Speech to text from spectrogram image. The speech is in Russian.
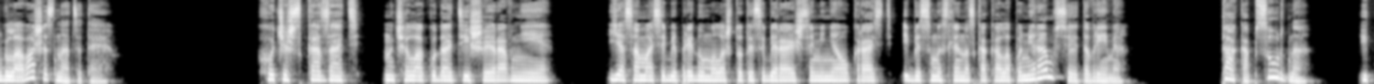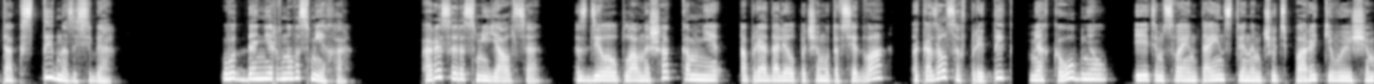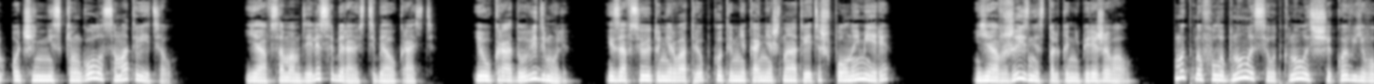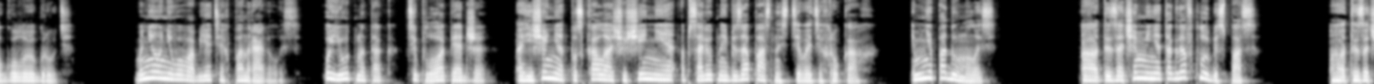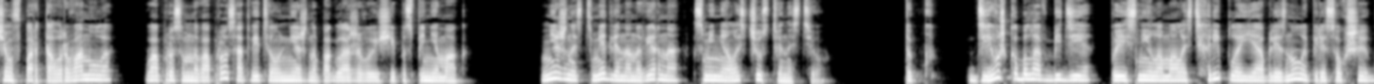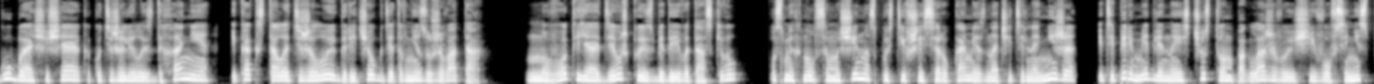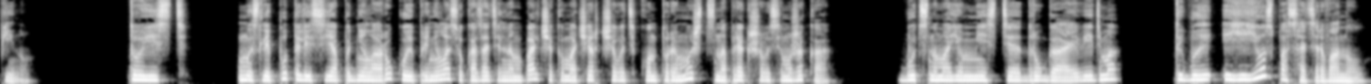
Глава 16 «Хочешь сказать...» — начала куда тише и ровнее. «Я сама себе придумала, что ты собираешься меня украсть, и бессмысленно скакала по мирам все это время? Так абсурдно и так стыдно за себя. Вот до нервного смеха». Ареса рассмеялся, сделал плавный шаг ко мне, а преодолел почему-то все два, оказался впритык, мягко обнял и этим своим таинственным, чуть порыкивающим, очень низким голосом ответил. Я в самом деле собираюсь тебя украсть. И украду, ведьмуль. И за всю эту нервотрепку ты мне, конечно, ответишь в полной мере. Я в жизни столько не переживал. Мыкнув, улыбнулась и уткнулась щекой в его голую грудь. Мне у него в объятиях понравилось. Уютно так, тепло опять же. А еще не отпускало ощущение абсолютной безопасности в этих руках. И мне подумалось. «А ты зачем меня тогда в клубе спас?» «А ты зачем в портал рванула?» Вопросом на вопрос ответил нежно поглаживающий по спине маг. Нежность медленно, но верно сменялась чувственностью. «Так девушка была в беде», — пояснила малость хрипло и облизнула пересохшие губы, ощущая, как утяжелилось дыхание и как стало тяжело и горячо где-то внизу живота. «Ну вот, я девушку из беды и вытаскивал», — усмехнулся мужчина, спустившийся руками значительно ниже и теперь медленно и с чувством поглаживающий вовсе не спину. «То есть Мысли путались, я подняла руку и принялась указательным пальчиком очерчивать контуры мышц напрягшегося мужика. «Будь на моем месте другая ведьма, ты бы и ее спасать рванул?»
